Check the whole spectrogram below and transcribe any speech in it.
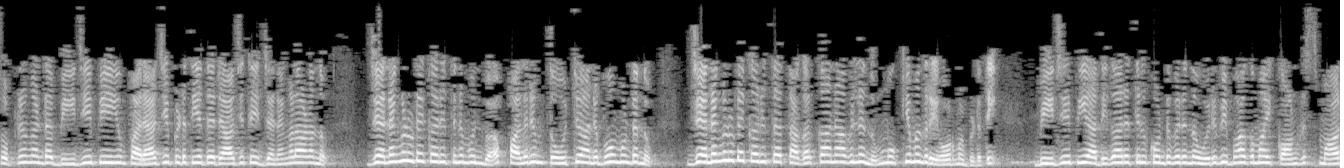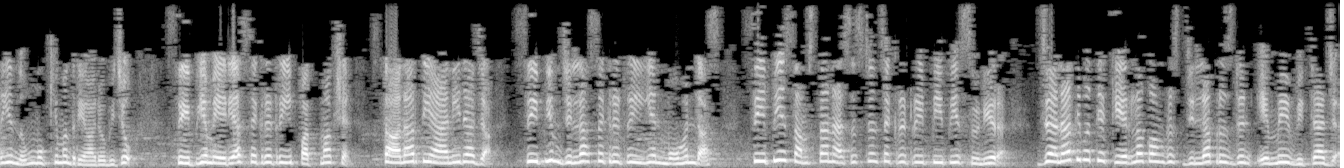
സ്വപ്നം കണ്ട ബി ജെ പിയെയും പരാജയപ്പെടുത്തിയത് രാജ്യത്തെ ജനങ്ങളാണെന്നും ജനങ്ങളുടെ കരുത്തിന് മുൻപ് പലരും തോറ്റ അനുഭവമുണ്ടെന്നും ജനങ്ങളുടെ കരുത്ത് തകർക്കാനാവില്ലെന്നും മുഖ്യമന്ത്രി ഓർമ്മപ്പെടുത്തി. ബി ജെ പി അധികാരത്തിൽ കൊണ്ടുവരുന്ന ഒരു വിഭാഗമായി കോൺഗ്രസ് മാറിയെന്നും മുഖ്യമന്ത്രി ആരോപിച്ചു. സിപിഎം ഏരിയ സെക്രട്ടറി പത്മാക്ഷൻ സ്ഥാനാർത്ഥി ആനി രാജ സിപിഎം ജില്ലാ secretary E N Mohandas CPI സംസ്ഥാന assistant secretary P P Suneer ജനാധിപത്യ കേരള കോൺഗ്രസ് ജില്ലാ പ്രസിഡന്റ് എം എ വിറ്റാജ്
